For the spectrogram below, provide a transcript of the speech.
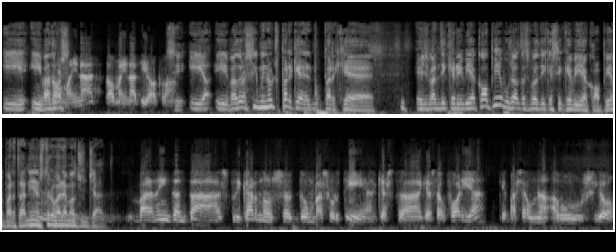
I, i va durar... el Mainat, el Mainat i jo, clar. Sí, i, i va durar 5 minuts perquè, perquè ells van dir que no hi havia còpia i vosaltres vau dir que sí que hi havia còpia, per tant, ja ens trobarem al jutjat. Van intentar explicar-nos d'on va sortir aquesta, aquesta eufòria, que va ser una evolució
